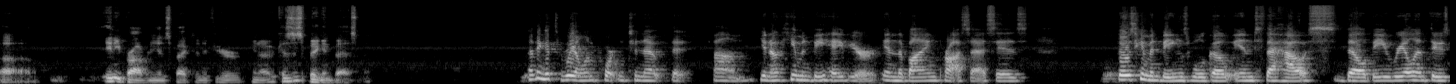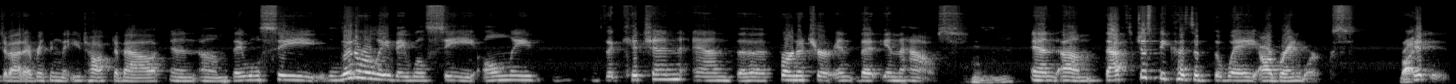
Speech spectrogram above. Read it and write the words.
uh, any property inspected if you're you know because it's a big investment. I think it's real important to note that um, you know human behavior in the buying process is those human beings will go into the house. They'll be real enthused about everything that you talked about, and um, they will see literally they will see only the kitchen and the furniture in that in the house, mm-hmm. and um, that's just because of the way our brain works. Right. It,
